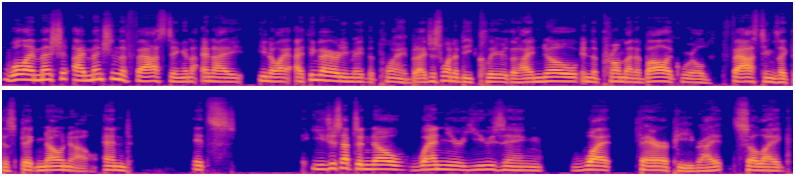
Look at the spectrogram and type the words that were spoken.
Well, I mentioned I mentioned the fasting, and and I you know I, I think I already made the point, but I just want to be clear that I know in the pro metabolic world, fasting's like this big no no, and it's you just have to know when you're using what therapy, right? So like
